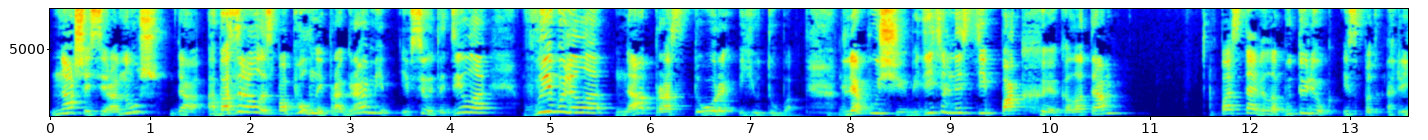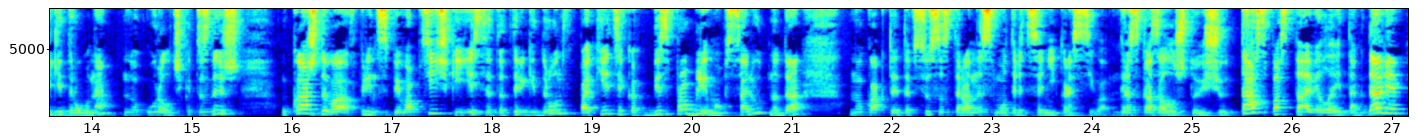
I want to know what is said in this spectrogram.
наша Сирануш, да, обосралась по полной программе и все это дело вывалила на просторы Ютуба. Для пущей убедительности покхэкала там, поставила бутылек из-под регидрона. Ну, Уралочка, ты знаешь, у каждого, в принципе, в аптечке есть этот регидрон в пакетиках без проблем абсолютно, да. Ну, как-то это все со стороны смотрится некрасиво. Рассказала, что еще таз поставила и так далее.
